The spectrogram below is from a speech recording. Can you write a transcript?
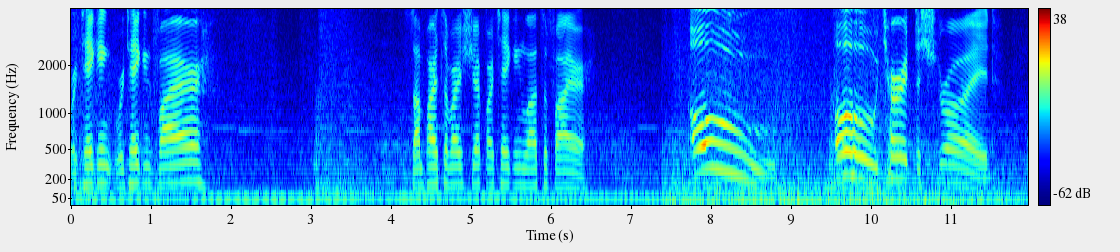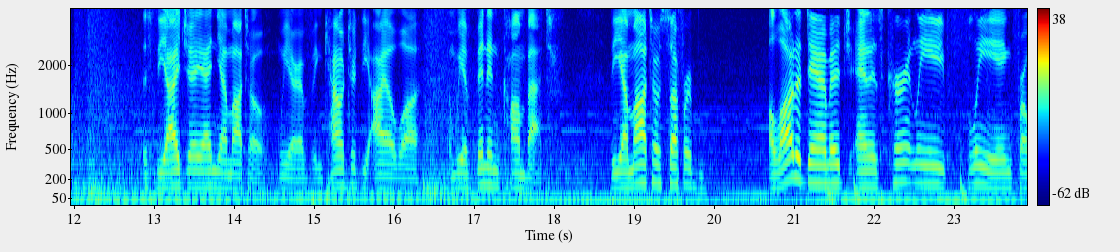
We're taking we're taking fire. Some parts of our ship are taking lots of fire. Oh! Oh, turret destroyed. This is the IJN Yamato. We have encountered the Iowa and we have been in combat. The Yamato suffered a lot of damage and is currently fleeing from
